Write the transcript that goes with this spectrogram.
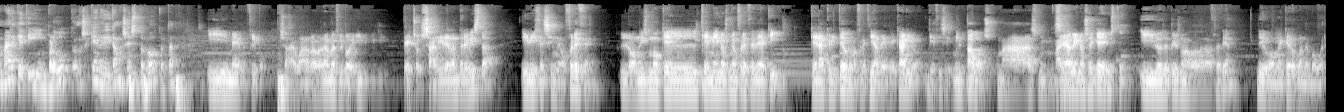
marketing, producto, no sé qué, necesitamos esto, lo otro, tal. Y me, me flipo. O sea, cuando la verdad me flipo. Y, y, de hecho salí de la entrevista y dije, si me ofrecen lo mismo que el que menos me ofrece de aquí, que era Criteo, que me ofrecía de becario 16.000 pavos, más variable y no sé qué, Justo. y los de Pierce no me acuerdo ofrecían, digo, me quedo con The Power.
